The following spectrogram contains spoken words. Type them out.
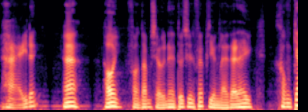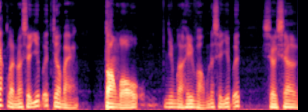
hại đấy. Ha, thôi, phần tâm sự này tôi xin phép dừng lại tại đây. Không chắc là nó sẽ giúp ích cho bạn toàn bộ, nhưng mà hy vọng nó sẽ giúp ích sơ sơ.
